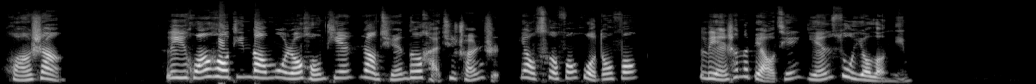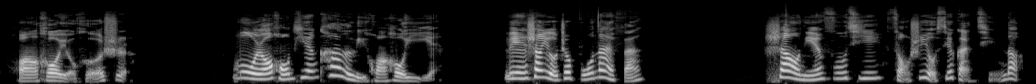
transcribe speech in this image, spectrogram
皇上。李皇后听到慕容宏天让全德海去传旨，要册封霍东风，脸上的表情严肃又冷凝。皇后有何事？慕容宏天看了李皇后一眼，脸上有着不耐烦。少年夫妻总是有些感情的，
